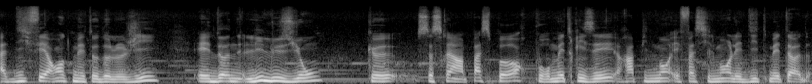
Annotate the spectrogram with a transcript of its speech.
à différentes méthodologies et donne l'illusion que ce serait un passeport pour maîtriser rapidement et facilement les dites méthodes.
